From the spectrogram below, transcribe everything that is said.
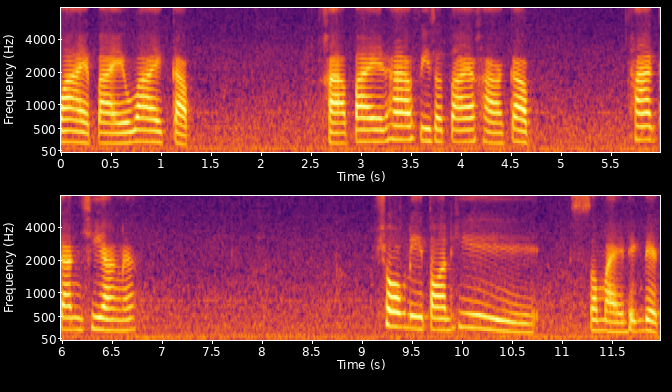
ว่ายไปว่ายกลับ ขาไปท่าฟรีสไตล์ขากลับท่ากันเชียงนะ โชคดีตอนที่สมัยเด็ก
